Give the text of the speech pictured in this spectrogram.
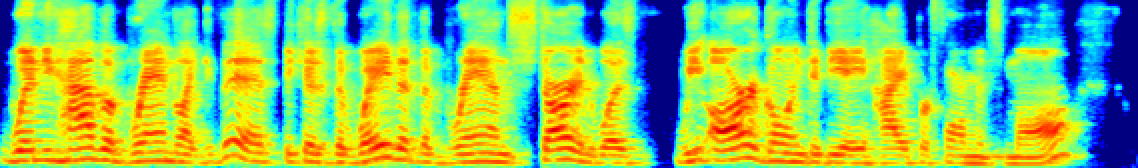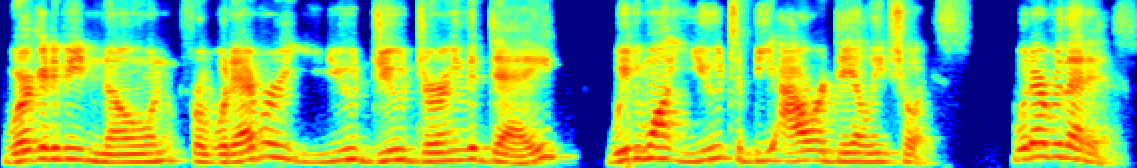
when you have a brand like this, because the way that the brand started was we are going to be a high performance mall. We're going to be known for whatever you do during the day. We want you to be our daily choice, whatever that is.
